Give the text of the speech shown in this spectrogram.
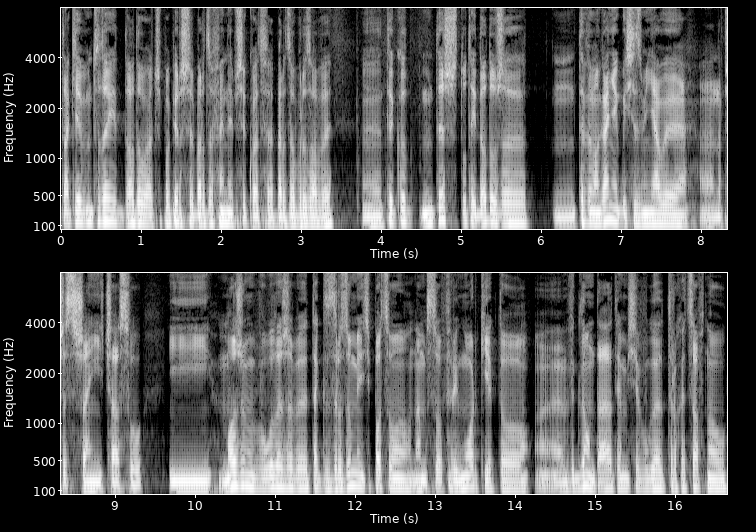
Tak, ja bym tutaj dodał, czy po pierwsze bardzo fajny przykład, bardzo obrazowy, e, tylko też tutaj dodał, że mm, te wymagania jakby się zmieniały e, na przestrzeni czasu i możemy w ogóle, żeby tak zrozumieć, po co nam są frameworki, jak to e, wygląda, to bym się w ogóle trochę cofnął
